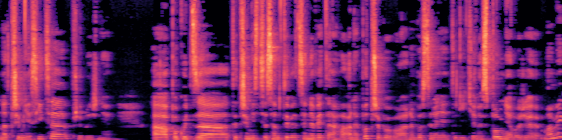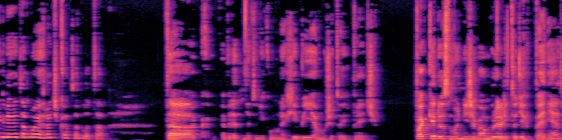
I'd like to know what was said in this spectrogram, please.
na tři měsíce přibližně. A pokud za ty tři měsíce jsem ty věci nevytáhla a nepotřebovala, nebo se na ně to dítě nespomnělo, že mami, kde je ta moje hračka, tato, tak evidentně to nikomu nechybí a může to jít pryč. Pak je dost možný, že vám bude líto těch peněz,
